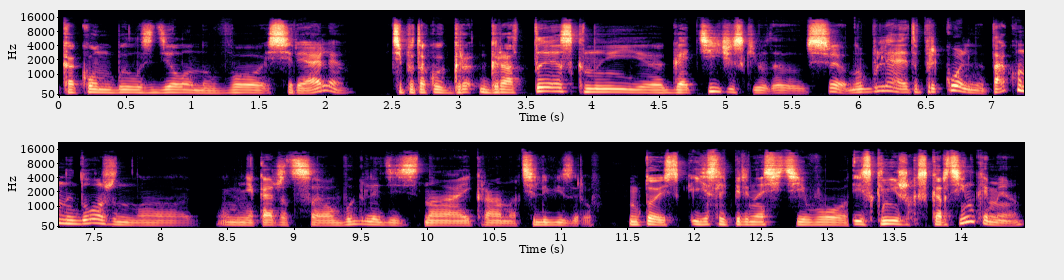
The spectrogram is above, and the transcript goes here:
как он был сделан в сериале. Типа такой гр- гротескный, э, готический, вот это все. Ну, бля, это прикольно. Так он и должен, э, мне кажется, выглядеть на экранах телевизоров. Ну, то есть, если переносить его из книжек с картинками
